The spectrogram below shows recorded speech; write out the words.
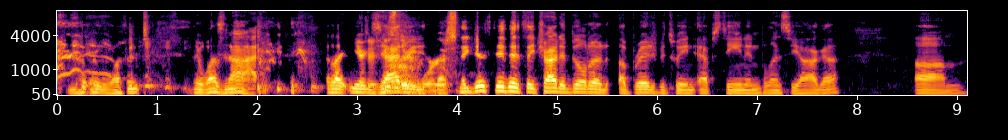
no, there wasn't. It was not. Like you're Dude, the exaggerating. worst. They just did this. They tried to build a, a bridge between Epstein and Balenciaga, um,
